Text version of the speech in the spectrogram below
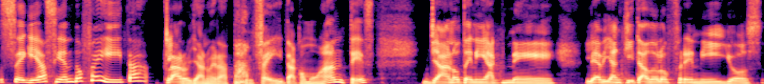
seguía siendo feíta. Claro, ya no era tan feíta como antes. Ya no tenía acné, le habían quitado los frenillos,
